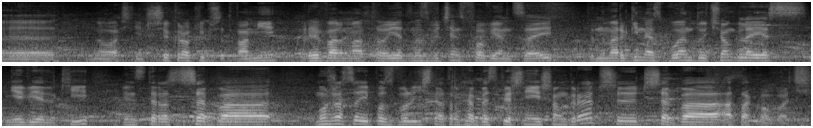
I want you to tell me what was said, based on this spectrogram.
E, No właśnie, trzy kroki przed Wami. Rywal ma to jedno zwycięstwo więcej. Ten margines błędu ciągle jest niewielki, więc teraz trzeba. Można sobie pozwolić na trochę bezpieczniejszą grę, czy trzeba atakować?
